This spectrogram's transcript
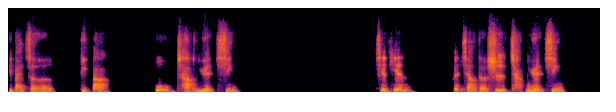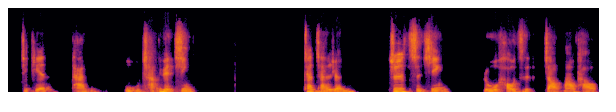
一百则第八无常远心。前天分享的是常远心，今天谈。无长远心，参禅人知此心，如猴子找毛桃，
